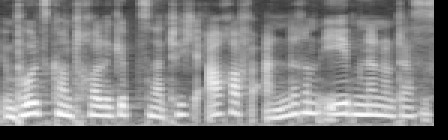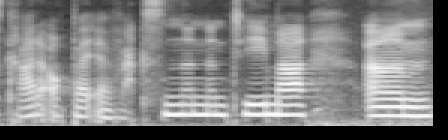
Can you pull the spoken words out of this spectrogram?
Impulskontrolle gibt es natürlich auch auf anderen Ebenen und das ist gerade auch bei Erwachsenen ein Thema. Ähm,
